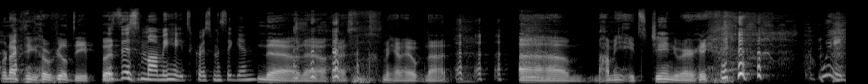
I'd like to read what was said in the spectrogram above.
We're not going to go real deep, but Is this mommy hates Christmas again? no, no. Man, I hope not. Um, mommy hates January. Wait,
